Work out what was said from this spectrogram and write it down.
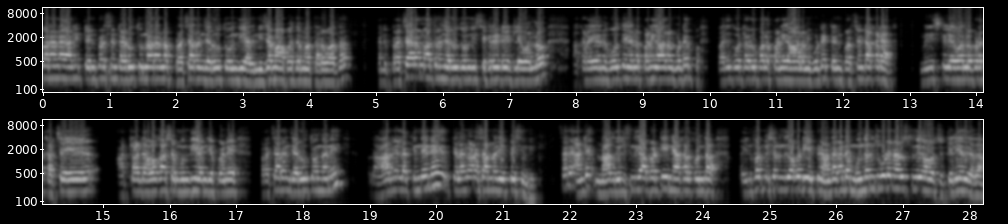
పనైనా కానీ టెన్ పర్సెంట్ అడుగుతున్నారన్న ప్రచారం జరుగుతోంది. అది నిజమా అబద్ధమా తర్వాత. కానీ ప్రచారం మాత్రం జరుగుతుంది సెక్రటరియట్ లెవెల్లో. అక్కడ ఏదైనా పోతే ఏదైనా పని కావాలనుకుంటే పది కోట్ల రూపాయల పని కావాలనుకుంటే టెన్ పర్సెంట్ అక్కడ మినిస్ట్రీ లెవెల్లో కూడా ఖర్చు అయ్యే అట్లాంటి అవకాశం ఉంది అని చెప్పనే ప్రచారం జరుగుతోందని ఆరు నెలల కిందనే తెలంగాణ సామ్న చెప్పేసింది. సరే అంటే నాకు తెలిసింది కాబట్టి నేను అక్కడ కొంత ఇన్ఫర్మేషన్ ఉంది కాబట్టి చెప్పిన. అంతకంటే ముందు నుంచి కూడా నడుస్తుంది కావచ్చు తెలియదు కదా.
